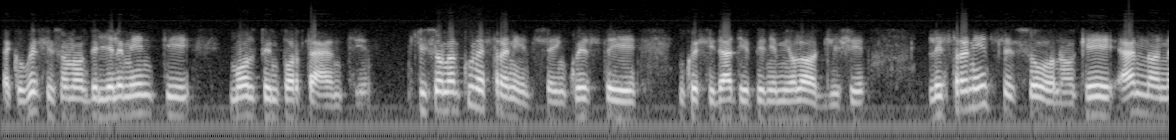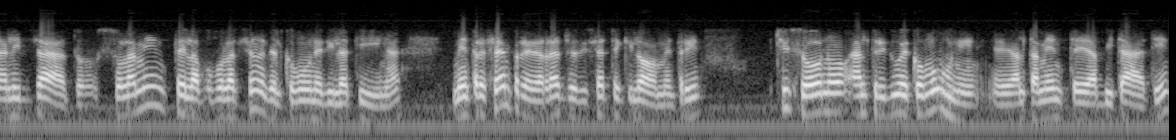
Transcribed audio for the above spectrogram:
Ecco, questi sono degli elementi molto importanti. Ci sono alcune stranezze in questi, in questi dati epidemiologici. Le stranezze sono che hanno analizzato solamente la popolazione del comune di Latina mentre sempre nel raggio di 7 km ci sono altri due comuni eh, altamente abitati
